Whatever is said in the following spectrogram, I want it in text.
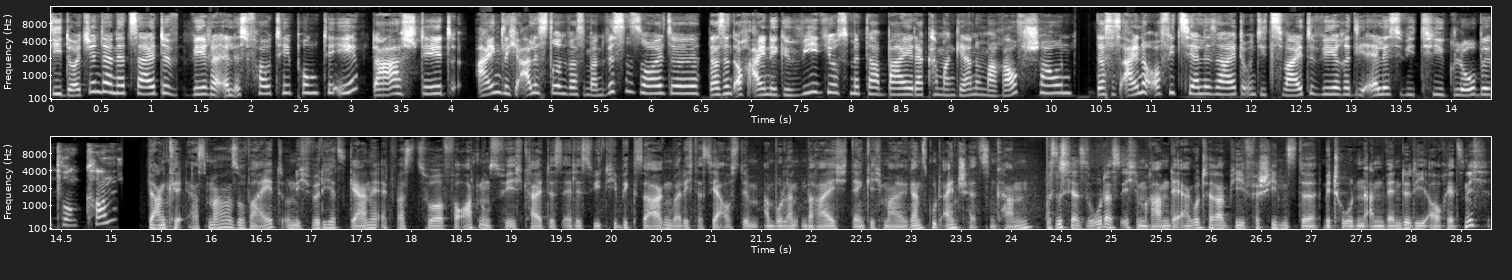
Die deutsche Internetseite wäre lsvt.de. Da steht eigentlich alles drin, was man wissen sollte. Da sind auch einige Videos mit dabei, da kann man gerne mal raufschauen. Das ist eine offizielle Seite und die zweite wäre die lsvtglobal.com. Danke erstmal soweit und ich würde jetzt gerne etwas zur Verordnungsfähigkeit des LSVT-BIC sagen, weil ich das ja aus dem ambulanten Bereich, denke ich mal, ganz gut einschätzen kann. Es ist ja so, dass ich im Rahmen der Ergotherapie verschiedenste Methoden anwende, die auch jetzt nicht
